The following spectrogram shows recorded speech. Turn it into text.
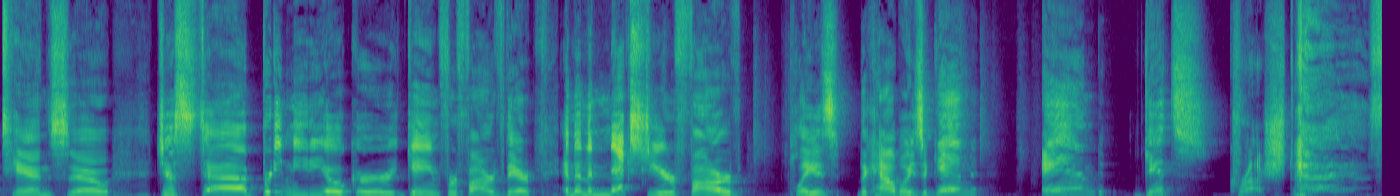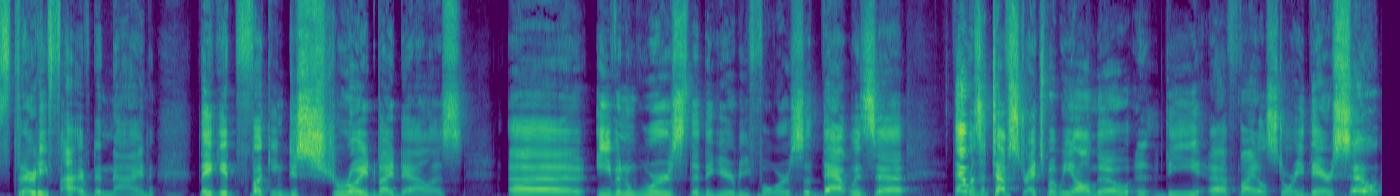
10. So just a uh, pretty mediocre game for Favre there. And then the next year, Favre plays the Cowboys again and gets crushed. 35 to 9. They get fucking destroyed by Dallas. Uh, even worse than the year before. So that was uh that was a tough stretch, but we all know uh, the uh, final story there. So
